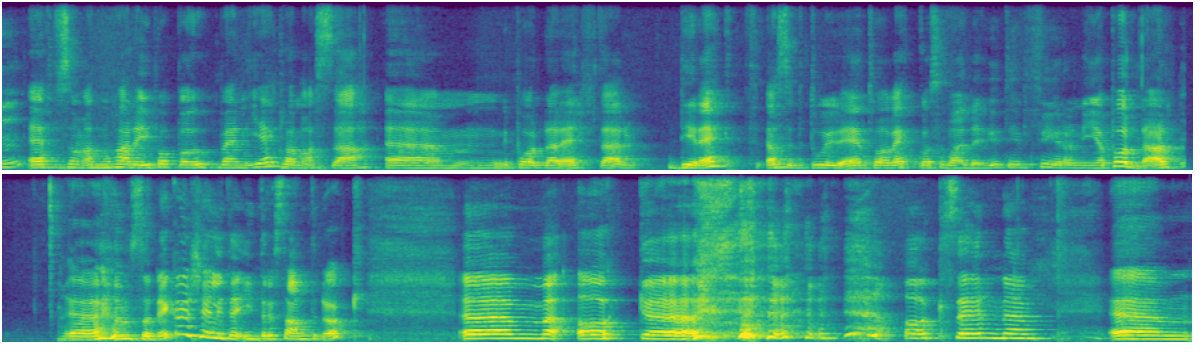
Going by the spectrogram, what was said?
Mm. Eftersom att nu har det ju poppat upp en jäkla massa um, poddar efter direkt. Alltså det tog ju en, två veckor så var det ju typ fyra nya poddar. Um, så det kanske är lite intressant dock. Um, och, eh, och sen Um,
